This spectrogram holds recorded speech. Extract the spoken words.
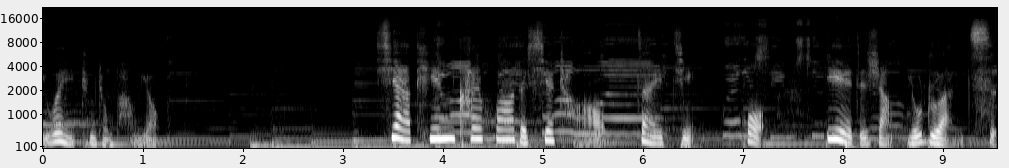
一位听众朋友。夏天开花的蟹草在茎或叶子上有软刺，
